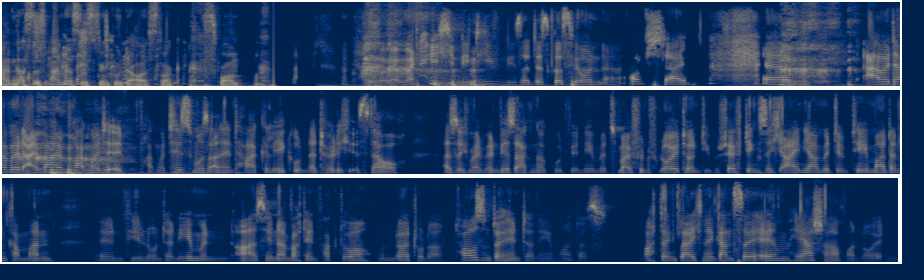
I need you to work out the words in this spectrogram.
Anders ist, anders ist ein guter Ausdrucksform. wir mal nicht in die Tiefen dieser Diskussion äh, aufsteigen. Ähm, aber da wird einfach ein Pragmat Pragmatismus an den Tag gelegt und natürlich ist da auch, also ich meine, wenn wir sagen, gut, wir nehmen jetzt mal fünf Leute und die beschäftigen sich ein Jahr mit dem Thema, dann kann man in vielen Unternehmen in Asien einfach den Faktor 100 oder 1000 dahinter nehmen. Das macht dann gleich eine ganze ähm, Herrscher von Leuten,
